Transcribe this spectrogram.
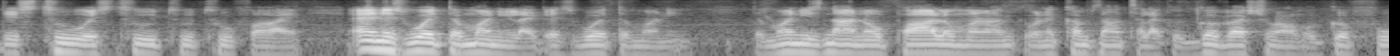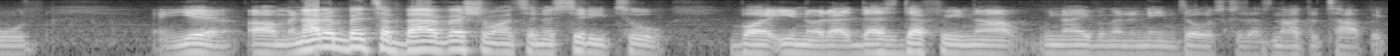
this too is too too too far, and it's worth the money. Like it's worth the money the money's not no problem when I when it comes down to like a good restaurant with good food. And yeah, um, and I done been to bad restaurants in the city too, but you know that that's definitely not. We're not even gonna name those because that's not the topic.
